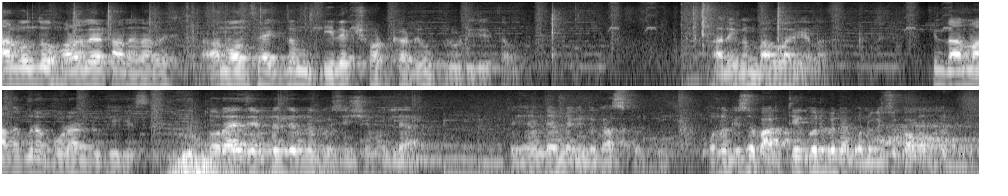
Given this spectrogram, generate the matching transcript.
আর বন্ধু হরালে টানে না রে। আমার মন চায় একদম ডিরেক্ট শর্টকাটে উপরে উঠে যেতাম। আর এখন ভালো লাগে না। কিন্তু আর মাথা পুরো বোরান ঢুকে গেছে। তোরাই যেমনে যেমনে কইছিস শিমুল্লা তুই এমনি এমনি কিন্তু কাজ করবি। কোনো কিছু বাড়তিও করবি না, কোনো কিছু কমও করবি না।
